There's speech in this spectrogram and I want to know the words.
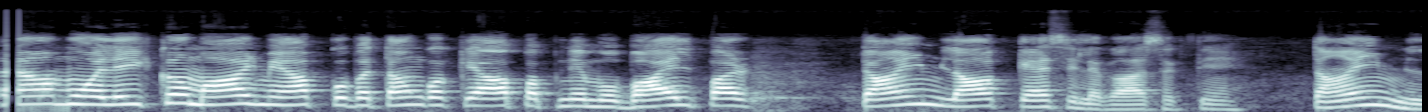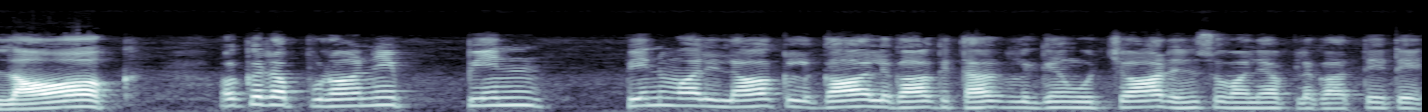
असलकुम आज मैं आपको बताऊँगा कि आप अपने मोबाइल पर टाइम लॉक कैसे लगा सकते हैं। Time lock. अगर आप पुराने पिन पिन वाले लॉक लगा लगा के थक लगे वो चार हिंसों वाले आप लगाते थे,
